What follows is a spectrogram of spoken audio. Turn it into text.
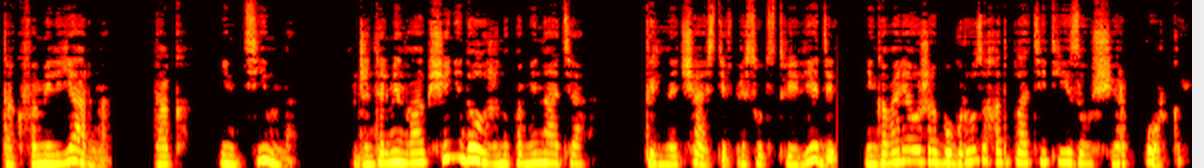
Так фамильярно, так интимно. Джентльмен вообще не должен упоминать о тыльной части в присутствии леди, не говоря уже об угрозах отплатить ей за ущерб поркой.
